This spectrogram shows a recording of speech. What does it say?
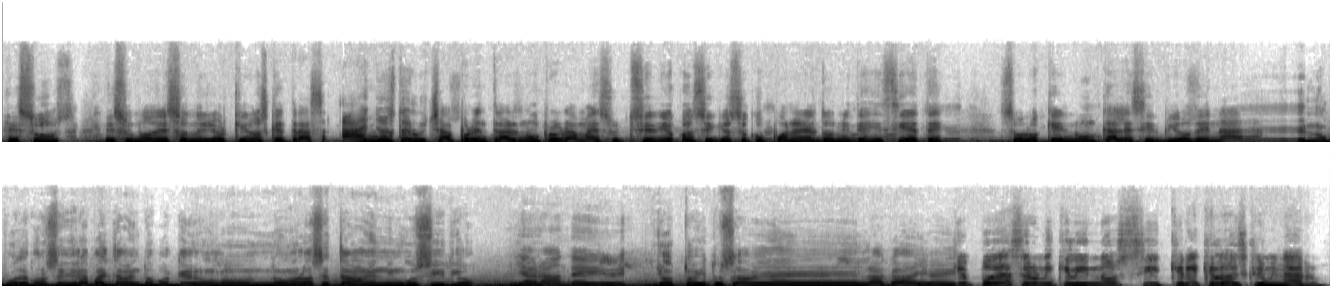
Jesús es uno de esos neoyorquinos que tras años de luchar por entrar en un programa de subsidio consiguió su cupón en el 2017, solo que nunca le sirvió de nada. Eh, no pude conseguir apartamento porque no, no me lo aceptaban en ningún sitio. ¿Y ahora dónde vive? Yo estoy, tú sabes, en la calle. ¿Qué puede hacer un inquilino si cree que lo discriminaron?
